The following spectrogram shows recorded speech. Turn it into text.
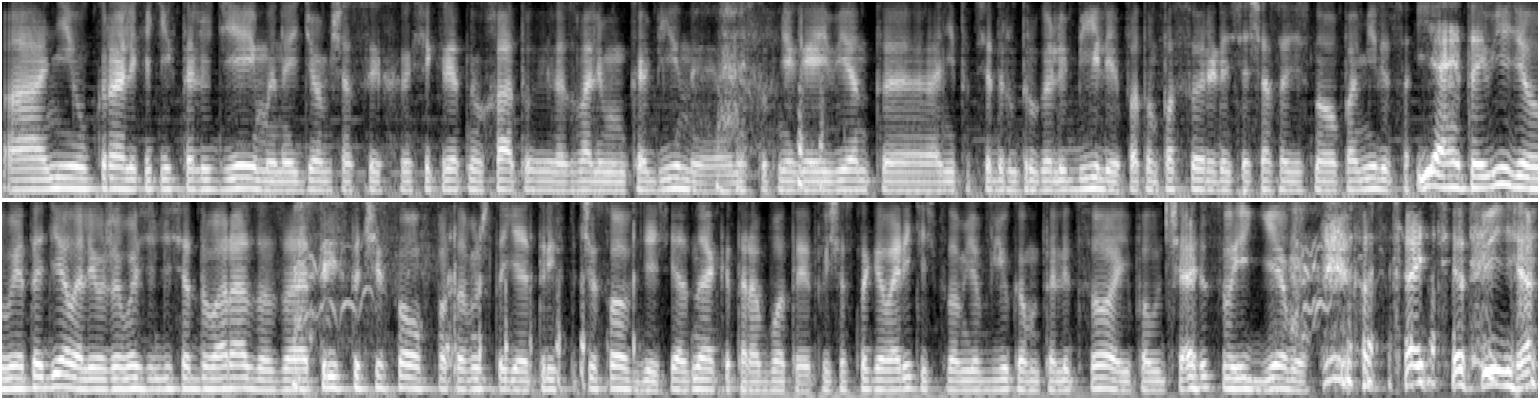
они украли каких-то людей, мы найдем сейчас их секретную хату и развалим им кабины, у нас тут мега-ивент, э, они тут все друг друга любили, потом поссорились, а сейчас они снова помирятся. Я это видел, вы это делали уже 82 раза за 300 часов, потому что я 300 часов здесь, я знаю, как это работает. Вы сейчас наговоритесь, потом я бью кому-то лицо и получаю свои гемы. Отстаньте от меня.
